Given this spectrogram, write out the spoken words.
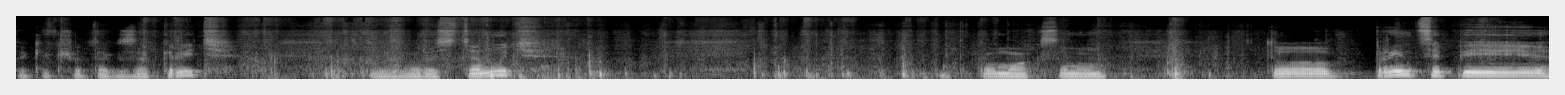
Так, якщо так закрити, його розтягнути по максимуму то принципі,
